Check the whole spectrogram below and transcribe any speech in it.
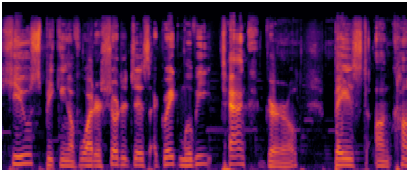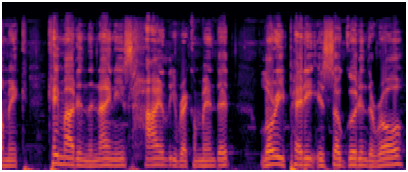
cue. Speaking of water shortages, a great movie, Tank Girl, based on comic, came out in the 90s. Highly recommended. Lori Petty is so good in the role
